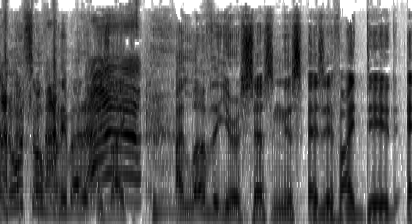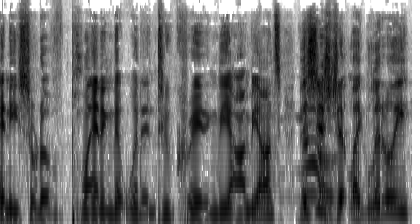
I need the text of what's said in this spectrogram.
You know what's so funny about it? it is like I love that you're assessing this as if I did any sort of planning that went into creating the ambiance. This is No. just like literally.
